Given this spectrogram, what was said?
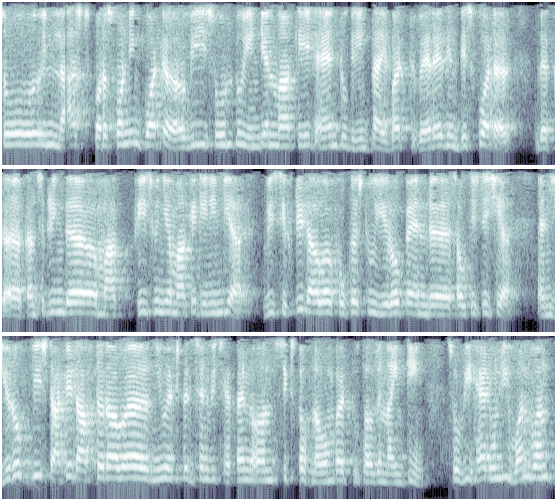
So in last corresponding quarter, we sold to Indian market and to Greenply. But whereas in this quarter, the, uh, considering the mark, veneer market in India, we shifted our focus to Europe and uh, Southeast Asia. And Europe, we started after our new expansion, which happened on 6th of November 2019. So we had only one month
